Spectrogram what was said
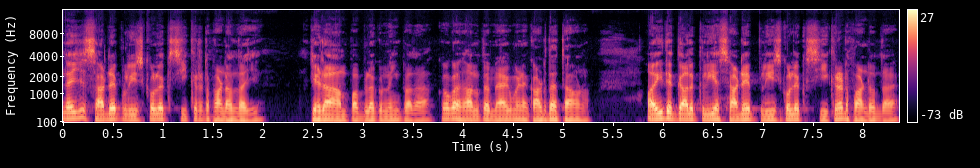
ਨਹੀਂ ਜੀ, ਸਾਡੇ ਪੁਲਿਸ ਕੋਲ ਇੱਕ ਸੀਕ੍ਰੀਟ ਫੰਡ ਹੁੰਦਾ ਜੀ, ਜਿਹੜਾ ਆਮ ਪਬਲਿਕ ਨੂੰ ਨਹੀਂ ਪਤਾ, ਕਿਉਂਕਿ ਸਾਨੂੰ ਤਾਂ ਮਹਿਕਮੇ ਨੇ ਕੱਢ ਦਿੱਤਾ ਹੁਣ। ਆਈ ਤੇ ਗੱਲ ਕਲੀਅਰ ਸਾਡੇ ਪੁਲਿਸ ਕੋਲ ਇੱਕ ਸੀਕ੍ਰੀਟ ਫੰਡ ਹੁੰਦਾ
